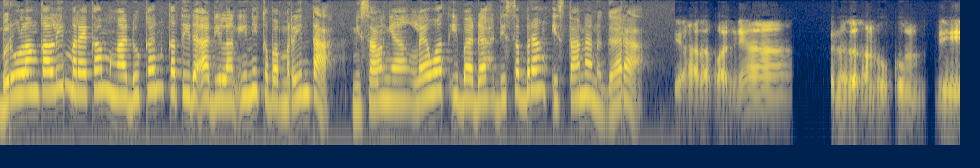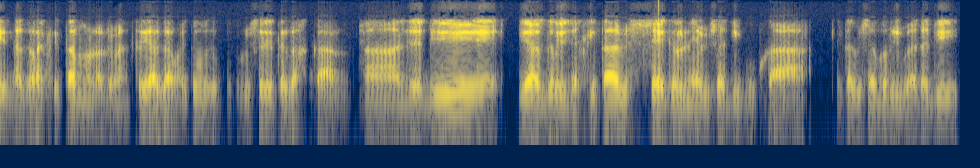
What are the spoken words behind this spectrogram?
Berulang kali mereka mengadukan ketidakadilan ini ke pemerintah, misalnya lewat ibadah di seberang Istana Negara. Ya harapannya penegakan hukum di negara kita melalui Menteri Agama itu bisa ditegakkan. Nah, jadi ya gereja kita segelnya bisa dibuka, kita bisa beribadah di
